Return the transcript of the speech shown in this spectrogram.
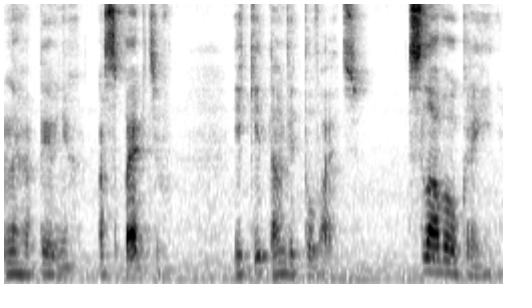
негативних аспектів, які там відбуваються. Слава Україні!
